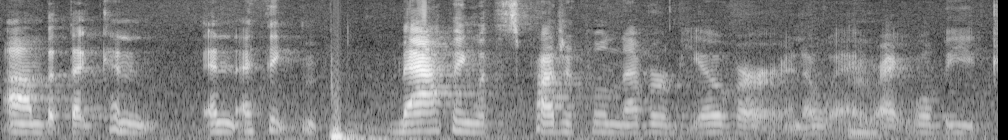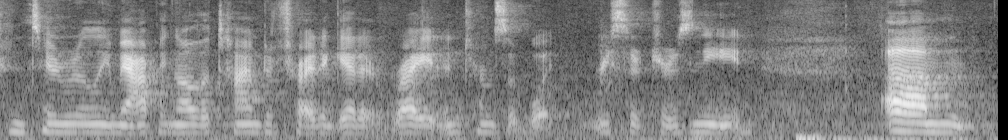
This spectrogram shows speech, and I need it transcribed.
um, but that can, and I think mapping with this project will never be over in a way, Mm. right? We'll be continually mapping all the time to try to get it right in terms of what researchers need. Um,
